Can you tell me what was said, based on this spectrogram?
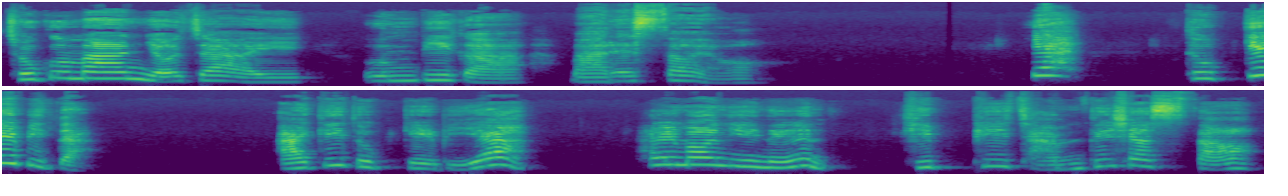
조그만 여자아이 은비가 말했어요. 야, 도깨비다. 아기 도깨비야. 할머니는 깊이 잠드셨어.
